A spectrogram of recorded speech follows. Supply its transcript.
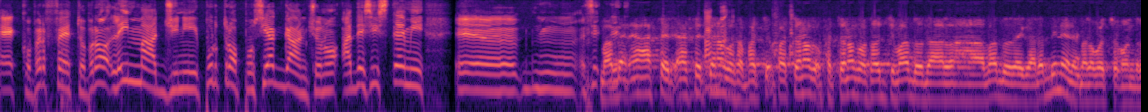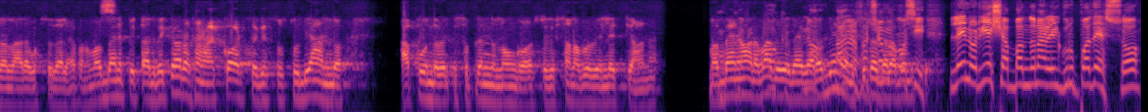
Ecco, perfetto, però le immagini purtroppo si agganciano a dei sistemi... eh, mm, si- Va bene, aspetta, aspetta una cosa, faccio, faccio una, faccio una cosa, oggi vado, dalla, vado dai carabinieri e me lo faccio controllare questo telefono, va bene più tardi, perché ora sono al corso che sto studiando, appunto perché sto prendendo un corso, che sono proprio in lezione. Va bene, ora vado io dai No, carabinieri. allora facciamo così. Lei non riesce a abbandonare il gruppo adesso?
